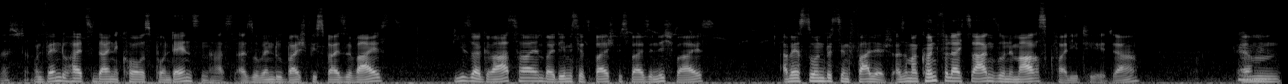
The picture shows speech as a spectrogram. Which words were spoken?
das stimmt. Und wenn du halt so deine Korrespondenzen hast, also wenn du beispielsweise weißt, dieser Grashalm, bei dem ich es jetzt beispielsweise nicht weiß, aber er ist so ein bisschen fallisch. Also man könnte vielleicht sagen, so eine Mars-Qualität, ja. Mhm. Ähm,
